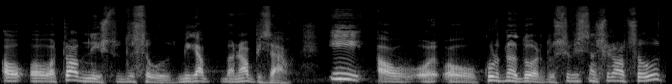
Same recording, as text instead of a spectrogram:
ao, ao, atual Ministro da Saúde, Miguel Manuel Pizarro, e ao, ao, ao coordenador do Serviço Nacional de Saúde,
